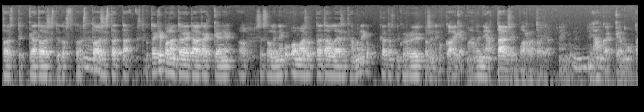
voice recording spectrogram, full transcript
toiset tykkää toisesta jutusta toisesta mm. toisesta, että sit kun teki paljon töitä ja kaikkea, niin siis oli niinku omaisuutta ja tällä ja sittenhän mä niinku käytännössä niinku ryyppäsin niinku kaiken, että mä olin ihan täysin varaton ja niinku mm. ihan kaikkea muuta.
